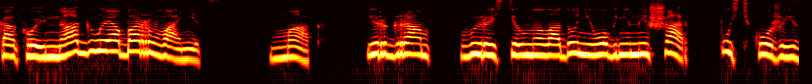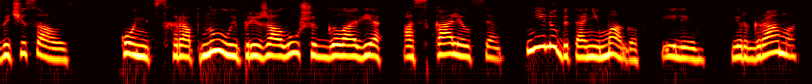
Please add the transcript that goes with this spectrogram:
Какой наглый оборванец! Маг. Ирграм вырастил на ладони огненный шар, пусть кожа и зачесалась. Конь всхрапнул и прижал уши к голове, оскалился. Не любят они магов. Или Ирграма.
